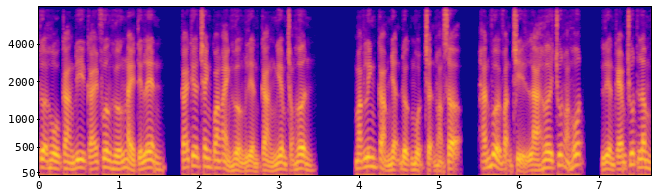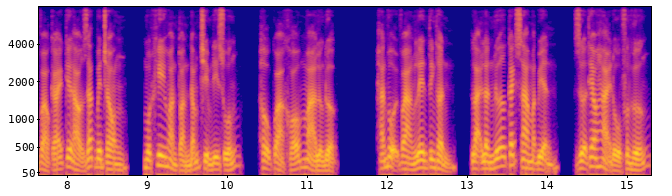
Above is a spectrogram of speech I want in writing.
Tựa hồ càng đi cái phương hướng này tiến lên, cái kia tranh quang ảnh hưởng liền càng nghiêm trọng hơn. Mạc linh cảm nhận được một trận hoảng sợ, hắn vừa vặn chỉ là hơi chút hoảng hốt, liền kém chút lâm vào cái kia ảo giác bên trong, một khi hoàn toàn đắm chìm đi xuống, hậu quả khó mà lường được. Hắn vội vàng lên tinh thần, lại lần nữa cách xa mặt biển, dựa theo hải đồ phương hướng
